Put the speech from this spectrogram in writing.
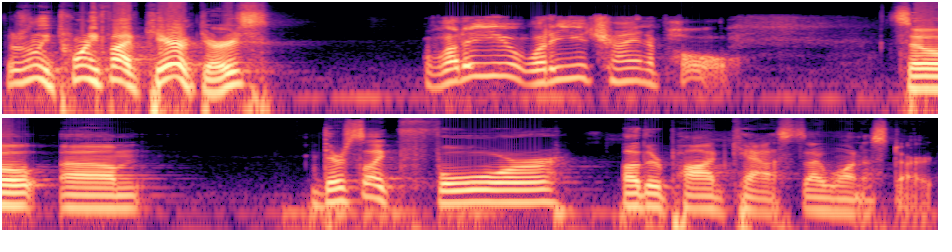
There's only 25 characters. What are you What are you trying to pull? So um, there's like four other podcasts I want to start,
